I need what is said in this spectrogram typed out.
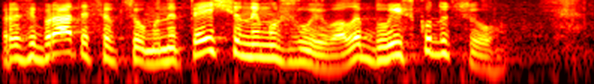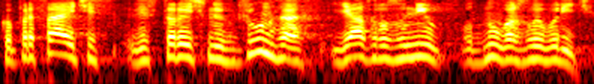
Розібратися в цьому не те, що неможливо, але близько до цього. Коперсаючись в історичних джунглях, я зрозумів одну важливу річ:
